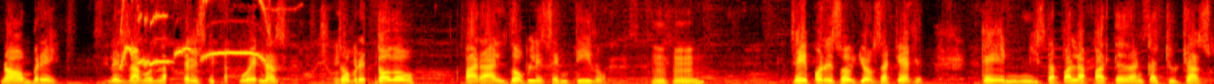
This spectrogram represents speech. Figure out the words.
no hombre, les damos las tres y las buenas, sobre todo para el doble sentido. Sí, por eso yo saqué que, que en Iztapalapa te dan cachuchazo.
